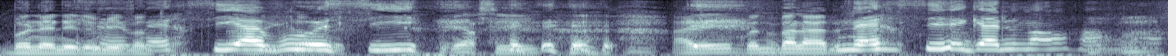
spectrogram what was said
bonne année 2023. Merci à Avec vous aussi. Merci. Allez, bonne balade. Merci également. Au revoir.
